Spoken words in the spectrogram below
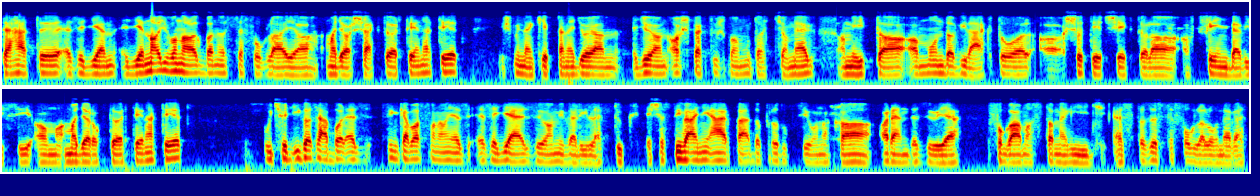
Tehát ez egy ilyen, egy ilyen nagy vonalakban összefoglalja a magyarság történetét, és mindenképpen egy olyan, egy olyan aspektusban mutatja meg, ami itt a, a mondavilágtól, a sötétségtől a, a fénybe viszi a magyarok történetét. Úgyhogy igazából ez inkább azt mondom, hogy ez, ez egy jelző, amivel illettük, és ezt Iványi Árpád a produkciónak a, a rendezője fogalmazta meg így ezt az összefoglaló nevet.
